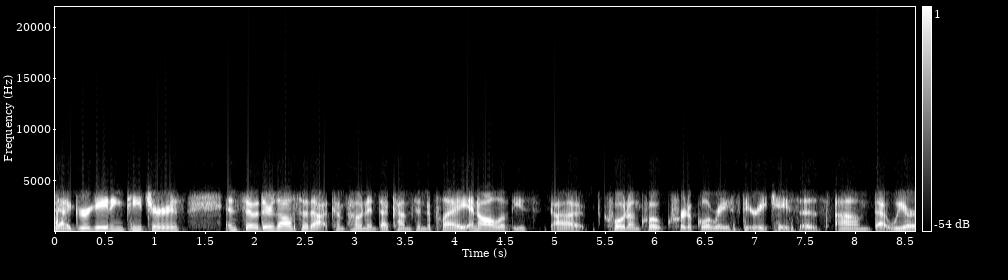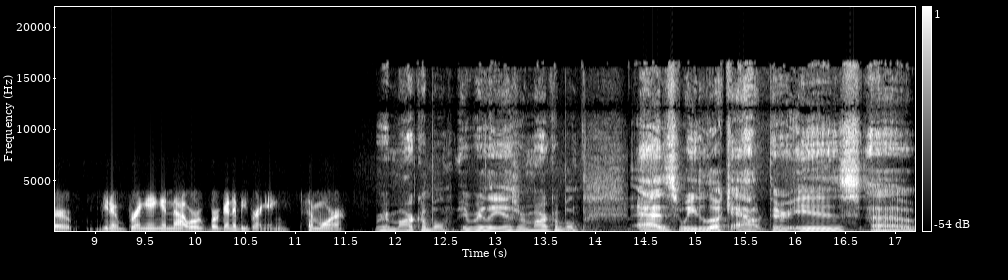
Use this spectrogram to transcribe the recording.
segregating teachers. And so there's also that component that comes into play in all of these uh, quote unquote critical race theory cases um, that we are, you know, bringing and that we're, we're going to be bringing some more. Remarkable. It really is remarkable as we look out, there is uh,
